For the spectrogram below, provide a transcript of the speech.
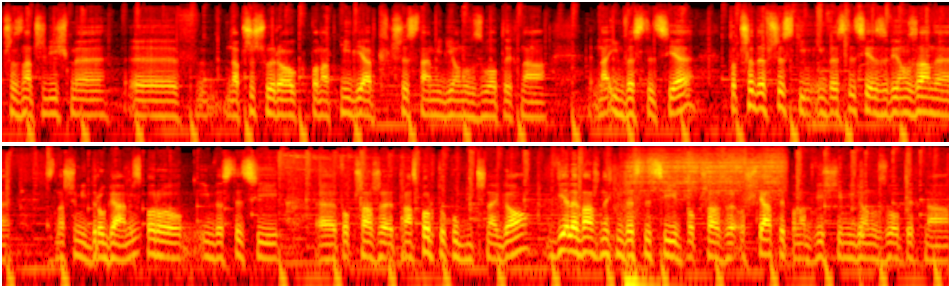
przeznaczyliśmy e, na przyszły rok ponad miliard 300 milionów złotych na, na inwestycje. To przede wszystkim inwestycje związane z naszymi drogami, sporo inwestycji e, w obszarze transportu publicznego, wiele ważnych inwestycji w obszarze oświaty, ponad 200 milionów złotych na,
